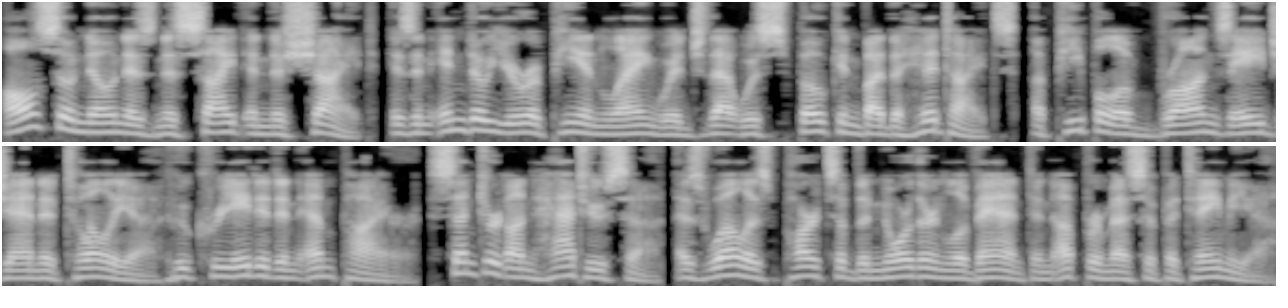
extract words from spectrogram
also known as Nesite and Neshite, is an Indo-European language that was spoken by the Hittites, a people of Bronze Age Anatolia who created an empire, centered on Hattusa, as well as parts of the northern Levant and upper Mesopotamia.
